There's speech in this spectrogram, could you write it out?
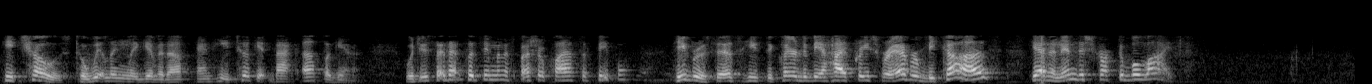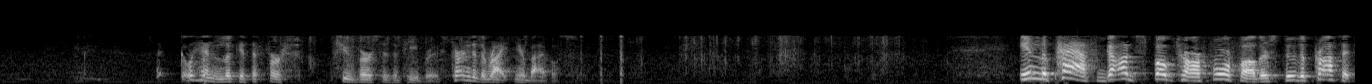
He chose to willingly give it up, and he took it back up again. Would you say that puts him in a special class of people? Hebrews says he's declared to be a high priest forever because he had an indestructible life. Go ahead and look at the first few verses of Hebrews. Turn to the right in your Bibles. In the past, God spoke to our forefathers through the prophets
